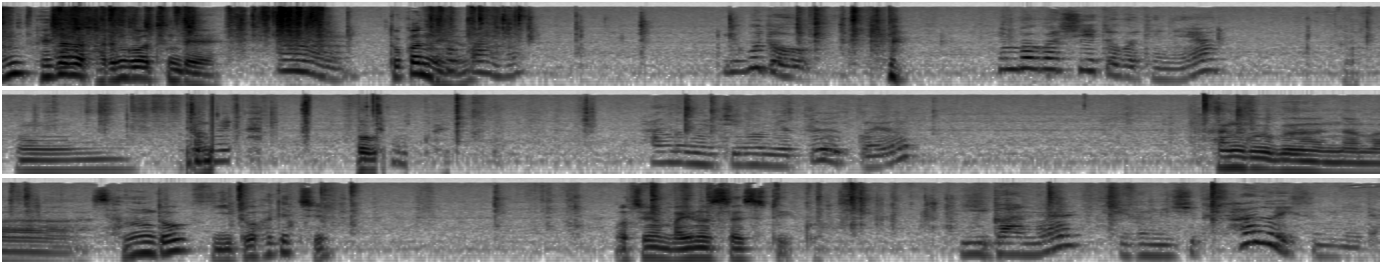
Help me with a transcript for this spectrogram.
응? 회사가 다른 것 같은데 응. 똑같네요. 똑같네. 이거도 햄버거 시드가 되네요. 음, 한국은 지금 몇 도일까요? 한국은 아마 3도, 2도 하겠지. 어쩌면 마이너스 살 수도 있고. 입안은 지금 24도 있습니다.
